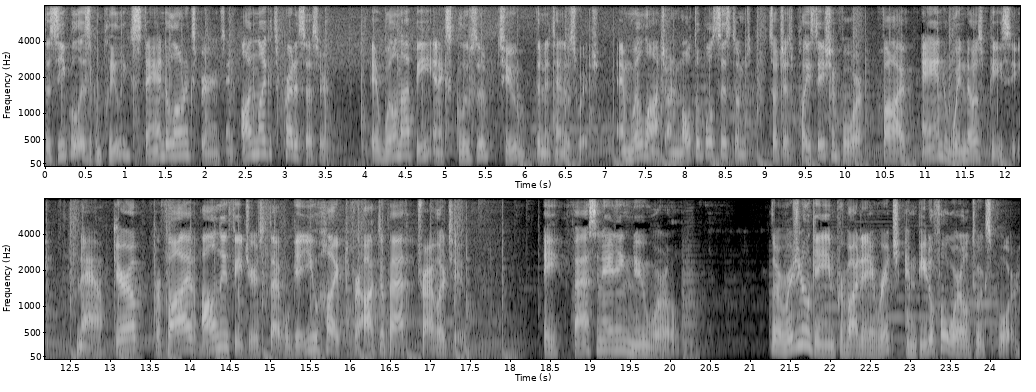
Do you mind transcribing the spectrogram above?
The sequel is a completely standalone experience, and unlike its predecessor, it will not be an exclusive to the Nintendo Switch, and will launch on multiple systems such as PlayStation 4, 5, and Windows PC. Now, gear up for 5 all new features that will get you hyped for Octopath Traveler 2. A fascinating new world. The original game provided a rich and beautiful world to explore,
